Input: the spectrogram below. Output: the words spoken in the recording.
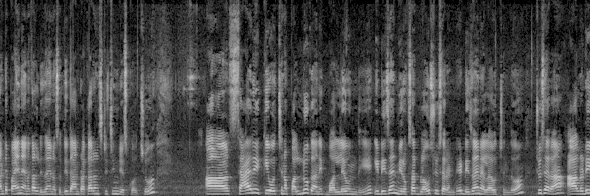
అంటే పైన వెనకాల డిజైన్ వస్తుంది. దాని ప్రకారం స్టిచ్చింగ్ చేసుకోవచ్చు. ఆ శారీకి వచ్చిన పళ్ళు కానీ భలే ఉంది. ఈ డిజైన్ మీరు ఒకసారి బ్లౌజ్ చూసారంటే డిజైన్ ఎలా వచ్చిందో చూసారా? ఆల్రెడీ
